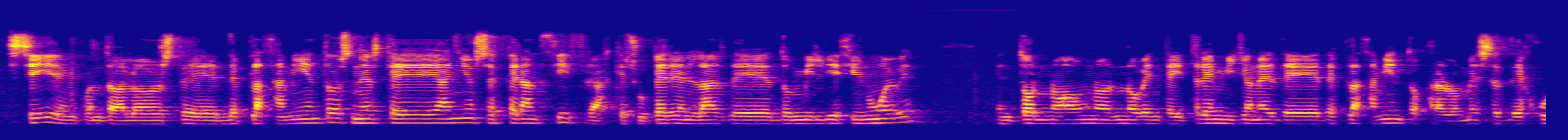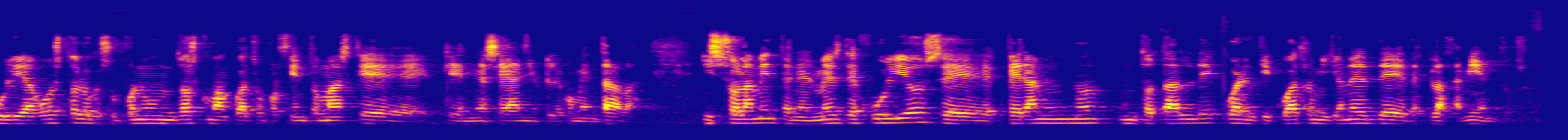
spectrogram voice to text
Sí, en cuanto a los de, desplazamientos, en este año se esperan cifras que superen las de 2019 en torno a unos 93 millones de desplazamientos para los meses de julio y agosto, lo que supone un 2,4% más que, que, en ese año que le comentaba. Y solamente en el mes de julio se esperan un, total de 44 millones de desplazamientos.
